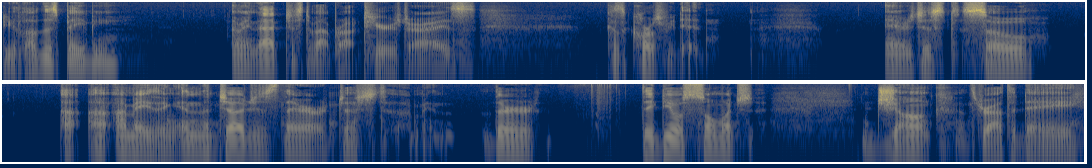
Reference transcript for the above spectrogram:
Do you love this baby? I mean, that just about brought tears to our eyes because, of course, we did. It was just so uh, uh, amazing. And the judges there just, I mean, they're, they deal with so much junk throughout the day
